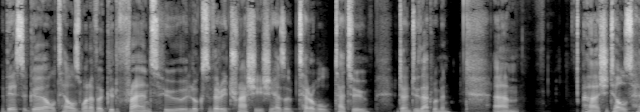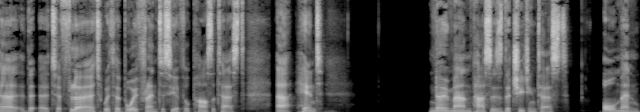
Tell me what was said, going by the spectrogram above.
this girl tells one of her good friends who looks very trashy. She has a terrible tattoo. Don't do that, women. Um, uh, she tells her th- uh, to flirt with her boyfriend to see if he'll pass the test. Uh, hint: no man passes the cheating test. All men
